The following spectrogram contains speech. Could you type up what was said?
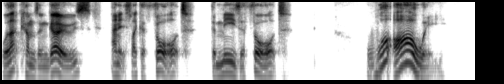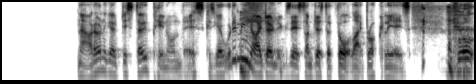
well, that comes and goes, and it's like a thought. The me is a thought. What are we? Now, I don't want to go dystopian on this because you go, what do you mean I don't exist? I'm just a thought like broccoli is. Well,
